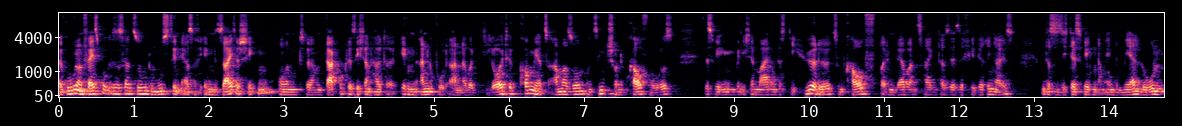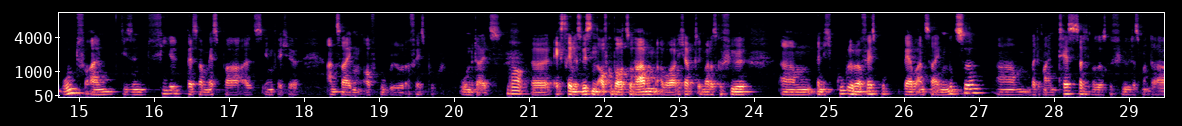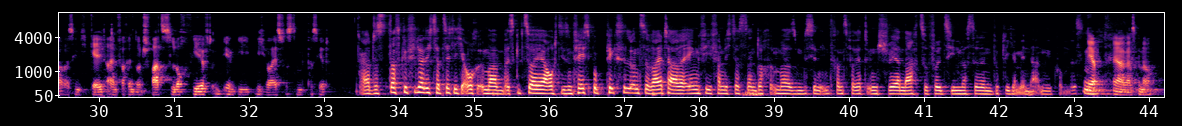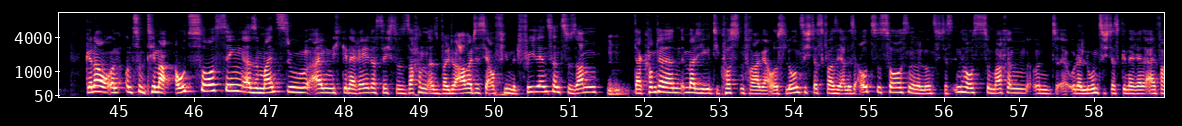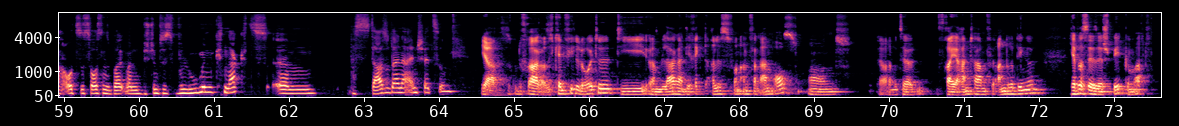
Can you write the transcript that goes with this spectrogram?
Bei Google und Facebook ist es halt so, du musst den erst auf irgendeine Seite schicken und ähm, da guckt er sich dann halt irgendein Angebot an. Aber die Leute kommen ja zu Amazon und sind schon im Kaufmodus. Deswegen bin ich der Meinung, dass die Hürde zum Kauf bei den Werbeanzeigen da sehr, sehr viel geringer ist und dass sie sich deswegen am Ende mehr lohnen und vor allem, die sind viel besser messbar als irgendwelche Anzeigen auf Google oder Facebook, ohne da jetzt ja. äh, extremes Wissen aufgebaut zu haben. Aber ich habe immer das Gefühl, ähm, wenn ich Google oder Facebook Werbeanzeigen nutze, ähm, bei meinen Tests hatte ich immer so das Gefühl, dass man da, weiß ich nicht, Geld einfach in so ein schwarzes Loch wirft und irgendwie nicht weiß, was damit passiert. Ja, das, das Gefühl hatte ich tatsächlich auch immer. Es gibt zwar ja auch diesen Facebook-Pixel und so weiter, aber irgendwie fand ich das dann doch immer so ein bisschen intransparent und schwer nachzuvollziehen, was da dann wirklich am Ende angekommen ist. Ja, ja, ganz genau. Genau, und, und zum Thema Outsourcing, also meinst du eigentlich generell, dass sich so Sachen, also weil du arbeitest ja auch viel mit Freelancern zusammen, mhm. da kommt ja dann immer die, die Kostenfrage aus. Lohnt sich das quasi alles outzusourcen oder lohnt sich das in-house zu machen und äh, oder lohnt sich das generell einfach outzusourcen, sobald man ein bestimmtes Volumen knackt? Ähm, was ist da so deine Einschätzung? Ja, das ist eine gute Frage. Also ich kenne viele Leute, die ähm, lagern direkt alles von Anfang an aus und ja, damit sie halt freie Hand haben für andere Dinge. Ich habe das sehr, sehr spät gemacht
